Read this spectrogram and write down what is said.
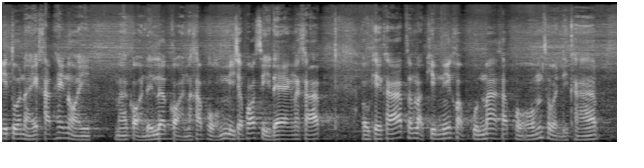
มีตัวไหนคัดให้หน่อยมาก่อนได้เลือกก่อนนะครับผมมีเฉพาะสีแดงนะครับ โอเคครับสำหรับคลิปนี้ขอบคุณมากครับผม สวัสดีครับ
